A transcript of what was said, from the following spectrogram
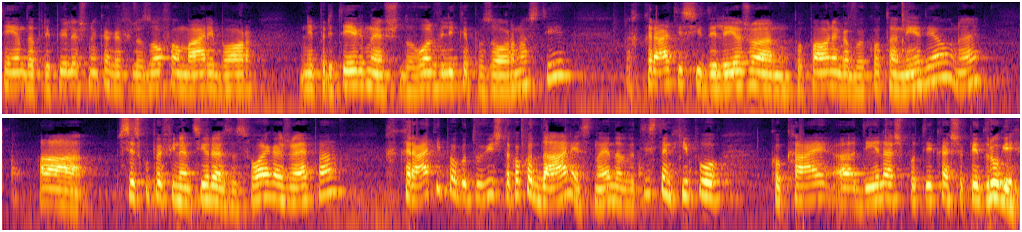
tem, da pripelješ nekega filozofa v Maribor, ne pritegneš dovolj velike pozornosti, hkrati si deležen popolnega bojkota medijev, ne? A, vse skupaj financirajo za svojega žepa, hkrati pa gotoviš, tako kot danes, ne, da v tistem hipu, ko kaj a, delaš, poteka še pet drugih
